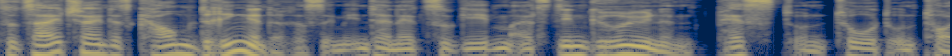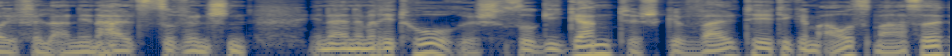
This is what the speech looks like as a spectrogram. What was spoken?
Zurzeit scheint es kaum Dringenderes im Internet zu geben, als den Grünen Pest und Tod und Teufel an den Hals zu wünschen, in einem rhetorisch so gigantisch gewalttätigem Ausmaße,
